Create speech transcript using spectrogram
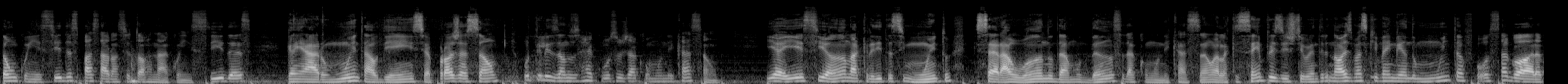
tão conhecidas passaram a se tornar conhecidas, ganharam muita audiência, projeção, utilizando os recursos da comunicação. E aí, esse ano, acredita-se muito que será o ano da mudança da comunicação, ela que sempre existiu entre nós, mas que vem ganhando muita força agora,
